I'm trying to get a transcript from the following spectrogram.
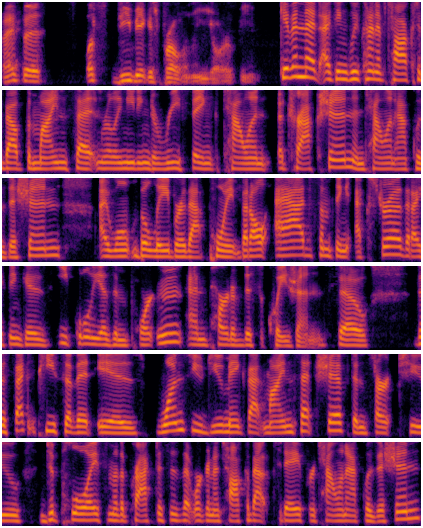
right? But what's the biggest problem in your opinion? Given that I think we've kind of talked about the mindset and really needing to rethink talent attraction and talent acquisition, I won't belabor that point, but I'll add something extra that I think is equally as important and part of this equation. So, the second piece of it is once you do make that mindset shift and start to deploy some of the practices that we're going to talk about today for talent acquisition,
